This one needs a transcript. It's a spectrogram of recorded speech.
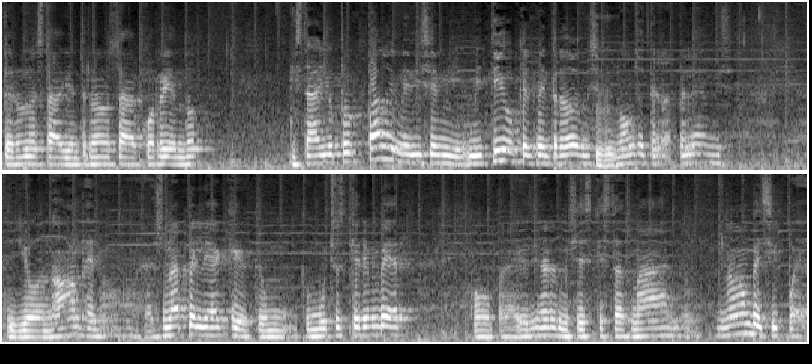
pero no estaba yo entrenando, estaba corriendo. Y estaba yo preocupado y me dice mi, mi tío, que es mi entrenador, me dice, "Pues vamos a tener la pelea. Me dice. Y yo, no, hombre, no. O sea, es una pelea que, que- que muchos quieren ver, como para ayudar. Me dice, es que estás mal. No, hombre, sí puedo.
